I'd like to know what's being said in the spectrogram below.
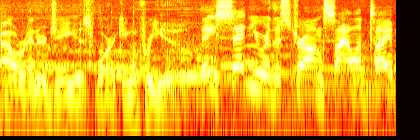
Our energy is working for you. They said you were the strong, silent type.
